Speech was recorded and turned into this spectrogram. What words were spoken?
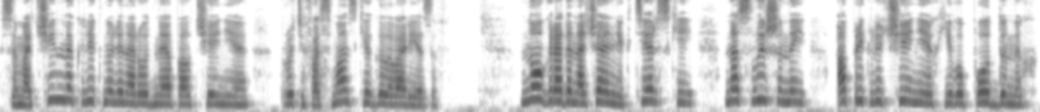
самочинно кликнули народное ополчение против османских головорезов, но градоначальник Терский, наслышанный о приключениях его подданных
